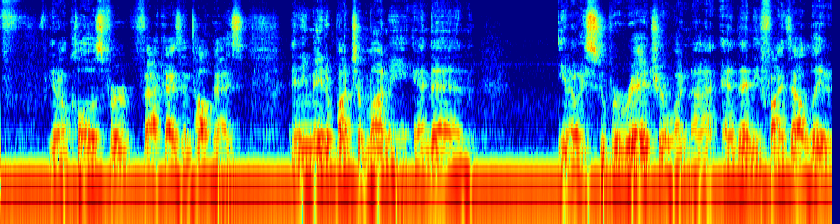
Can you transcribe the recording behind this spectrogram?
f- you know, clothes for fat guys and tall guys, and he made a bunch of money, and then. You know he's super rich or whatnot, and then he finds out later.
